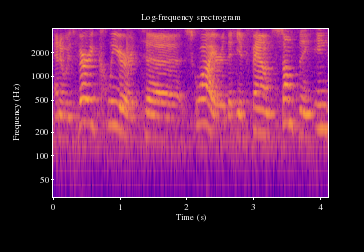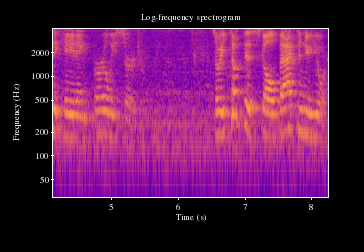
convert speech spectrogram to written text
And it was very clear to Squier that he had found something indicating early surgery. So he took this skull back to New York,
